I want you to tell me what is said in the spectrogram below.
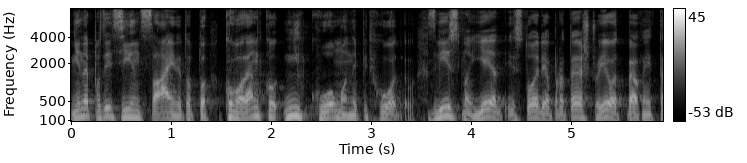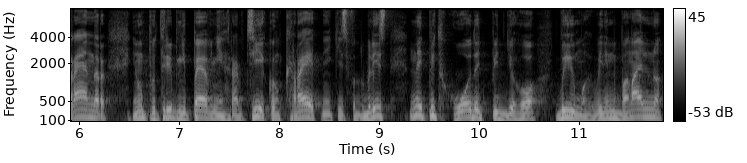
ні на позиції інсайди. Тобто Коваленко нікому не підходив. Звісно, є історія про те, що є от певний тренер, йому потрібні певні гравці, конкретний якийсь футболіст не підходить під його вимоги. Він йому банально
